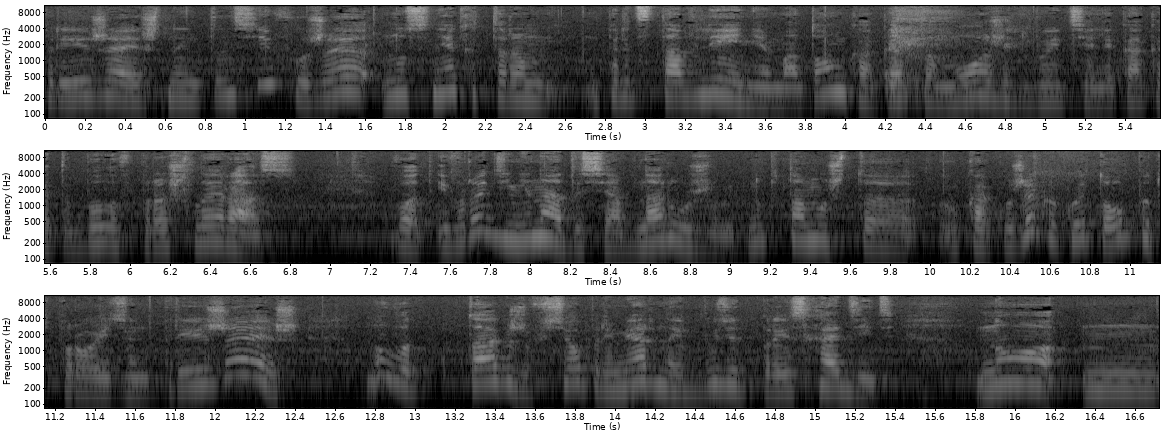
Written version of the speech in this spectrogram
приезжаешь на интенсив уже ну, с некоторым представлением о том, как это может быть или как это было в прошлый раз. Вот, и вроде не надо себя обнаруживать, ну, потому что, как уже какой-то опыт пройден. Приезжаешь, ну, вот так же все примерно и будет происходить. Но э,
